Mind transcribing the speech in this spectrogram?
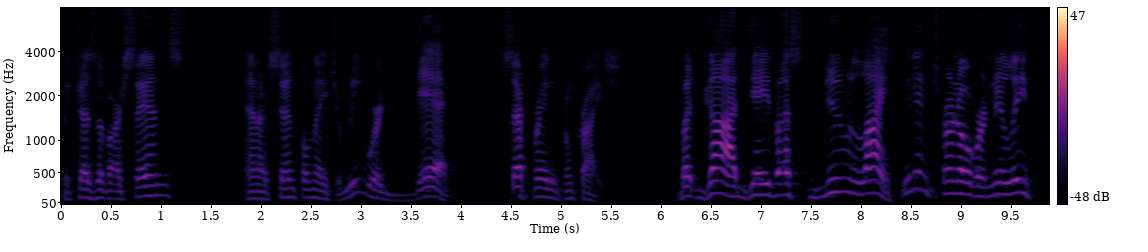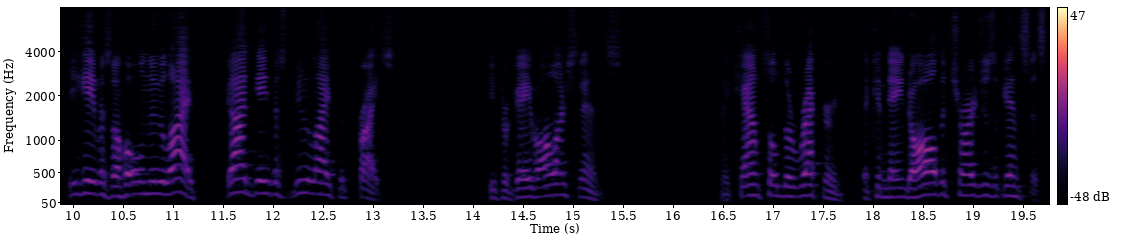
because of our sins and our sinful nature. We were dead, separated from Christ. But God gave us new life. We didn't turn over a new leaf, He gave us a whole new life. God gave us new life with Christ. He forgave all our sins and he canceled the record that contained all the charges against us.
